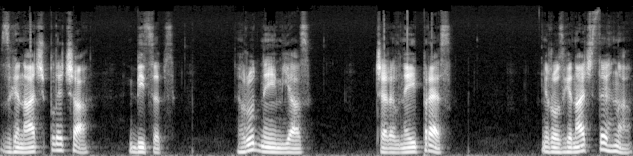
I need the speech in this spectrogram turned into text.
згинач плеча, біцепс, грудний м'яз, черевний прес, розгинач стегна,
